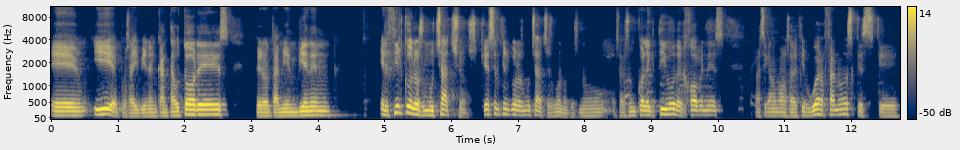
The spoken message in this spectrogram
Eh, y pues ahí vienen cantautores, pero también vienen el Circo de los Muchachos. ¿Qué es el Circo de los Muchachos? Bueno, pues no, es un colectivo de jóvenes, básicamente vamos a decir huérfanos, que, es, que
